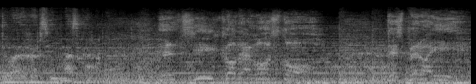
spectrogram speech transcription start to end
te va a dejar sin máscara. El 5 de agosto. Te espero ahí.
